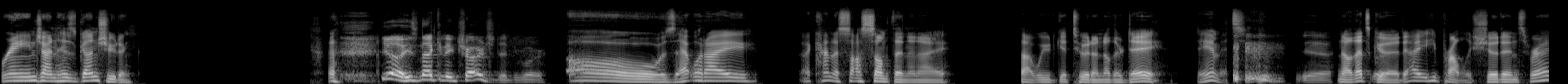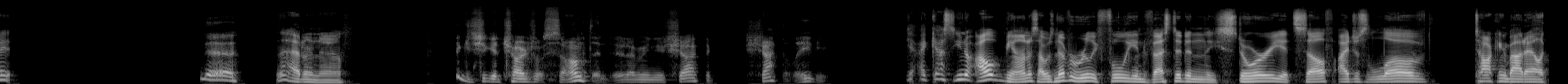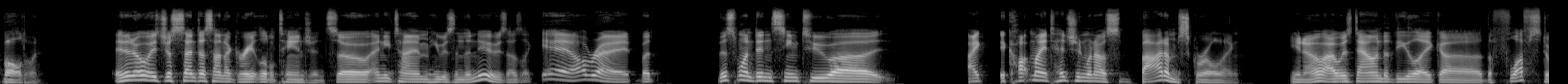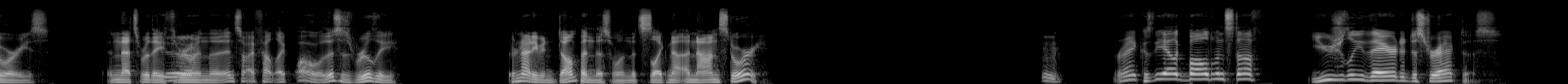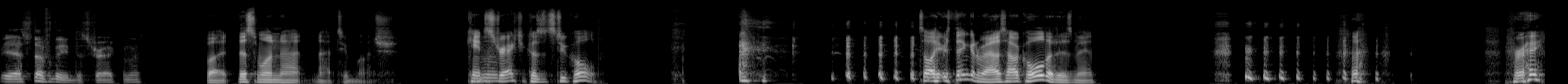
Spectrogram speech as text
range on his gun shooting. Yo, he's not getting charged anymore. Oh, is that what I? I kind of saw something and I thought we'd get to it another day. Damn it. yeah. No, that's Yeah. good. I, he probably shouldn't, right? Yeah. I don't know. I think you should get charged with something, dude. I mean, you shot the shot the lady. Yeah, I guess, you know, I'll be honest, I was never really fully invested in the story itself. I just loved talking about Alec Baldwin. And it always just sent us on a great little tangent. So anytime he was in the news, I was like, yeah, all right. But this one didn't seem to uh I it caught my attention when I was bottom scrolling. You know, I was down to the like uh the fluff stories. And that's where they threw in the and so I felt like, whoa, this is really they're not even dumping this one. That's like not a non-story. Hmm. Right? Because the Alec Baldwin stuff usually there to distract us, Yeah, it's definitely distracting us. but this one not not too much. Can't Mhm. distract you because it's too cold. That's all you're thinking about is how cold it is, man. right?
